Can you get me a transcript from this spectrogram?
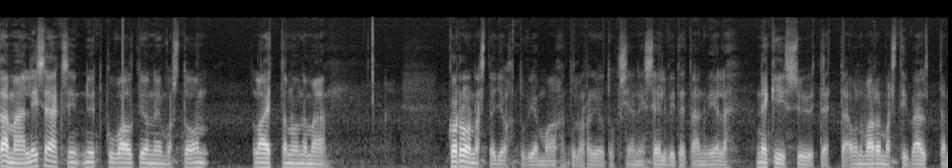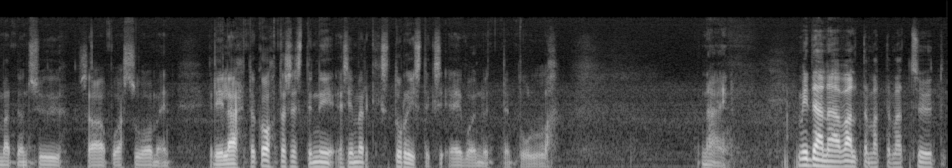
tämän lisäksi nyt kun valtioneuvosto on laittanut nämä koronasta johtuvia maahantulorajoituksia, niin selvitetään vielä nekin syyt, että on varmasti välttämätön syy saapua Suomeen. Eli lähtökohtaisesti niin esimerkiksi turistiksi ei voi nyt tulla. Näin. Mitä nämä välttämättömät syyt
